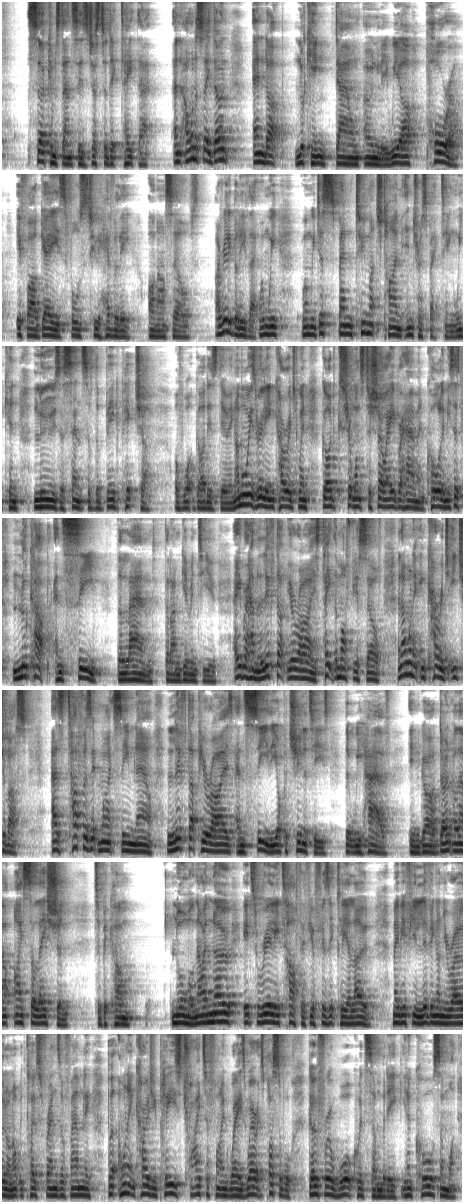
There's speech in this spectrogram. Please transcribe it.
circumstances just to dictate that. And I want to say, don't end up looking down only. We are poorer if our gaze falls too heavily on ourselves. I really believe that when we when we just spend too much time introspecting, we can lose a sense of the big picture of what God is doing. I'm always really encouraged when God wants to show Abraham and call him. He says, look up and see the land that I'm giving to you. Abraham, lift up your eyes, take them off yourself. And I want to encourage each of us as tough as it might seem now, lift up your eyes and see the opportunities that we have in God. Don't allow isolation to become normal. Now I know it's really tough if you're physically alone. Maybe if you're living on your own or not with close friends or family. But I want to encourage you, please try to find ways where it's possible. Go for a walk with somebody, you know, call someone.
